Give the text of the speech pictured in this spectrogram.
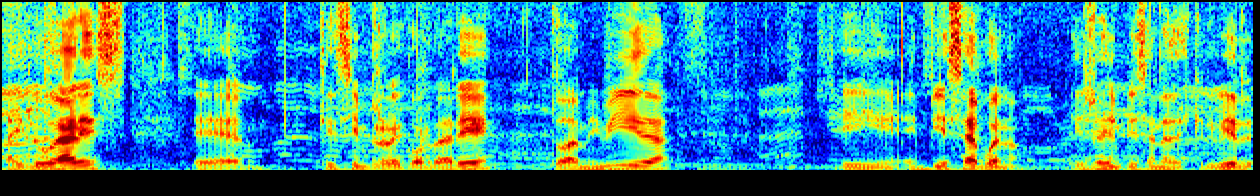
Hay lugares eh, que siempre recordaré toda mi vida. Y empieza, bueno, ellos empiezan a describir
